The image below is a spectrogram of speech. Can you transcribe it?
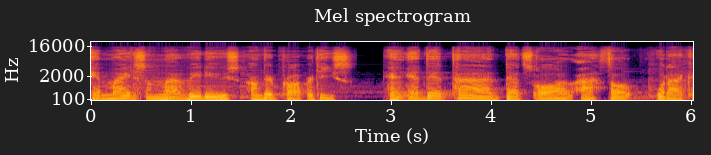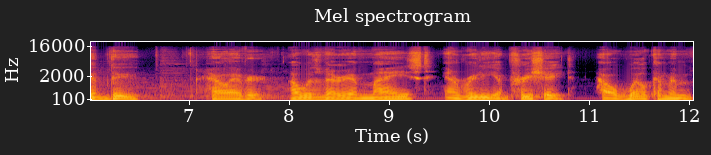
and made some like videos on their properties. And at that time, that's all I thought what I could do. However, I was very amazed and really appreciate how welcoming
